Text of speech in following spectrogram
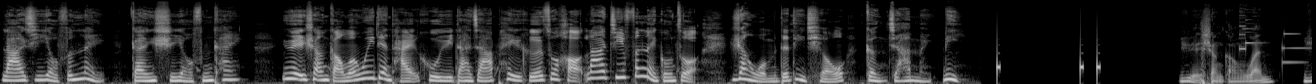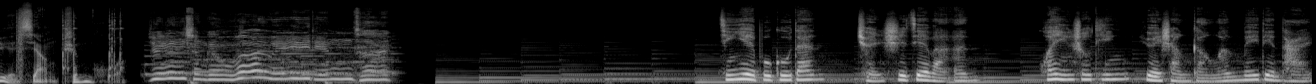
垃圾要分类，干湿要分开。月上港湾微电台呼吁大家配合做好垃圾分类工作，让我们的地球更加美丽。月上港湾，悦享生活。月上港湾微电台。今夜不孤单，全世界晚安。欢迎收听月上港湾微电台，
